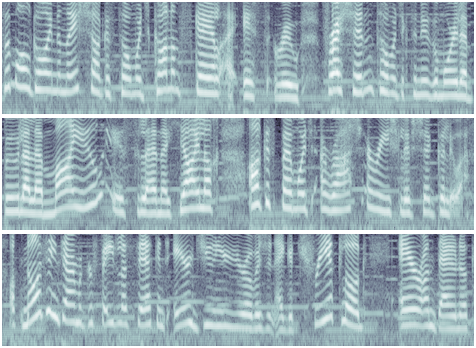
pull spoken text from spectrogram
samágáin an éis agus táid gan an scéil a is rú. Freisin táid tanú go mór le buúla le maiú is lena chealach agus bemuid arás a ríis libse goúa. Ach ná éon derrma gur féad le fecant ar Junior Eurovision ag go trílog ar an danach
